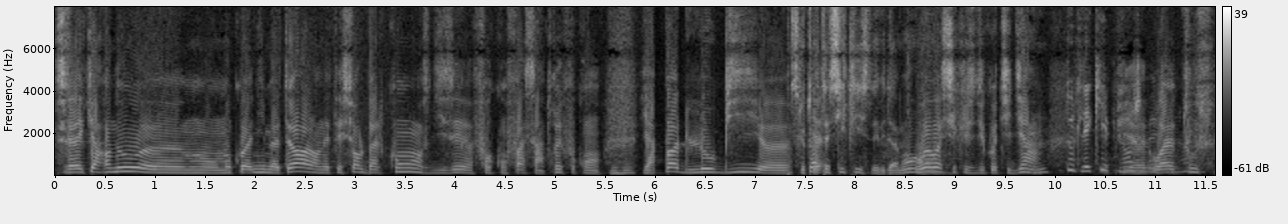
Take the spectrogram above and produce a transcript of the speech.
c'est avec Arnaud, euh, mon, mon co-animateur. alors On était sur le balcon, on se disait, faut qu'on fasse un truc, faut qu'on. Mhm. Il n'y a pas de lobby. euh, Parce que toi, a- t'es cycliste, évidemment. Ouais, hein. ouais, cycliste du quotidien. Mhm. Toute l'équipe, puis, non euh, ouais, non tous.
